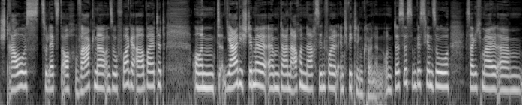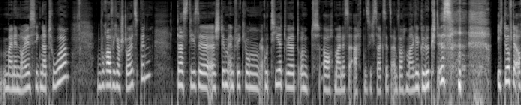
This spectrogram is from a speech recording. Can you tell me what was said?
Strauss, zuletzt auch Wagner und so vorgearbeitet. Und ja, die Stimme ähm, da nach und nach sinnvoll entwickeln können. Und das ist ein bisschen so, sage ich mal, ähm, meine neue Signatur, worauf ich auch stolz bin dass diese äh, Stimmentwicklung gutiert wird und auch meines Erachtens, ich sage es jetzt einfach mal, geglückt ist. Ich durfte auch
